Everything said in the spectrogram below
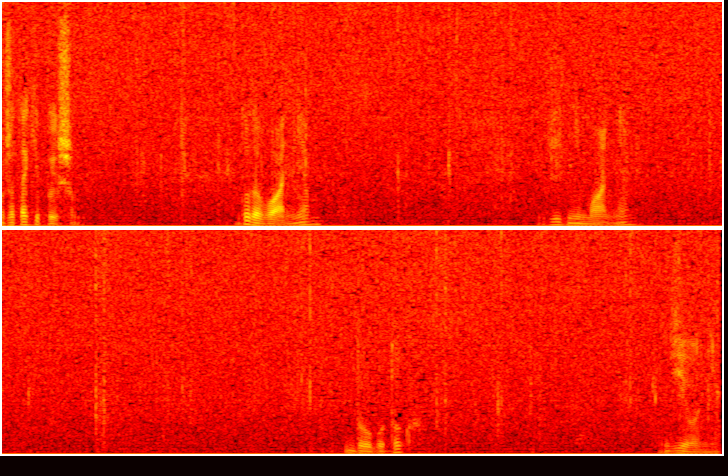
Отже, так і пишемо. Додавання, віднімання, добуток, ділення.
